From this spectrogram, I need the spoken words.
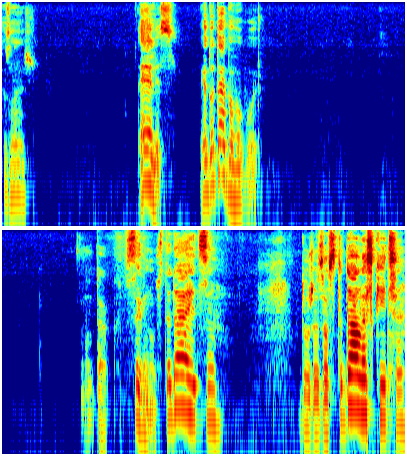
ти знаєш? Еліс, я до тебе говорю. Ну так, сильно встидається. Дуже завстидалась кіця.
